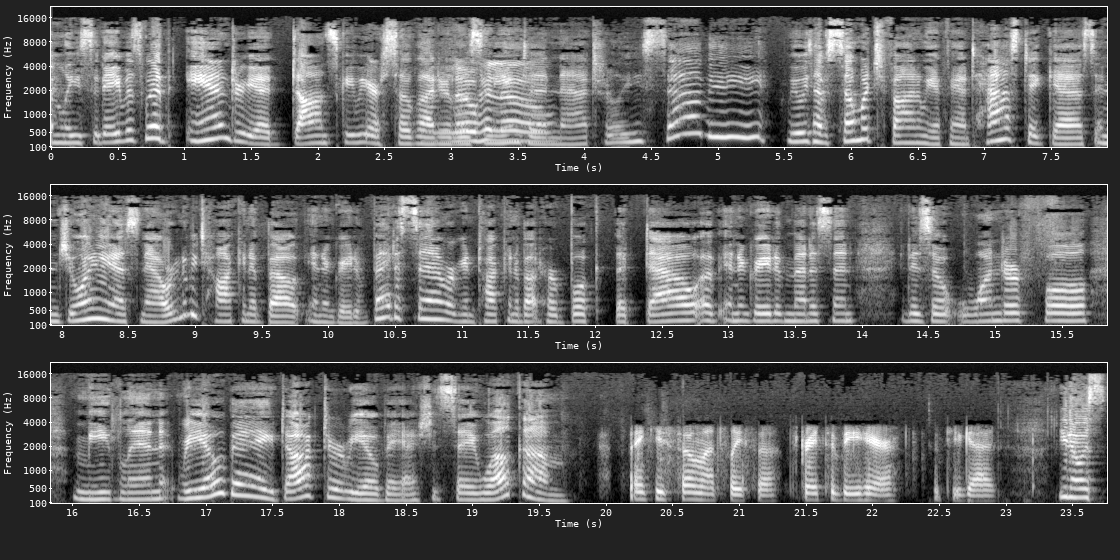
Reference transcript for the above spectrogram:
I'm Lisa Davis with Andrea Donsky. We are so glad you're listening hello. to Naturally Savvy. We always have so much fun. We have fantastic guests. And joining us now, we're going to be talking about integrative medicine. We're going to be talking about her book, The Tao of Integrative Medicine. It is a wonderful Mylene Riobe, Dr. Riobe, I should say. Welcome. Thank you so much, Lisa. It's great to be here with you guys. You know, it's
